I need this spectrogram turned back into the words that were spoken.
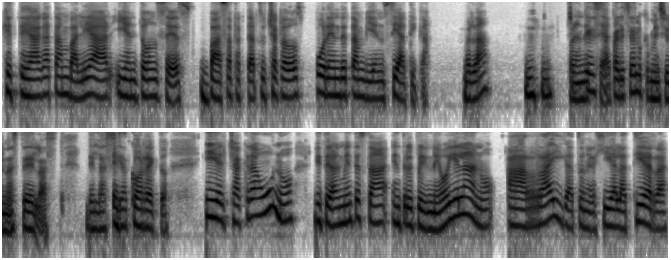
que te haga tambalear y entonces vas a afectar tu chakra 2, por ende también ciática, ¿verdad? Por ende, se parece a lo que mencionaste de las de las Es correcto. Y el chakra 1 literalmente está entre el perineo y el ano, arraiga tu energía a la tierra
